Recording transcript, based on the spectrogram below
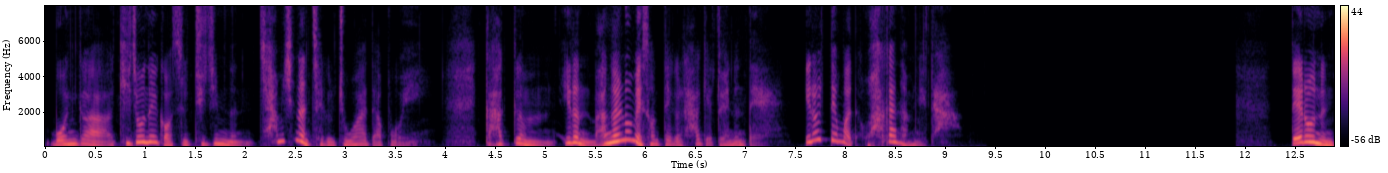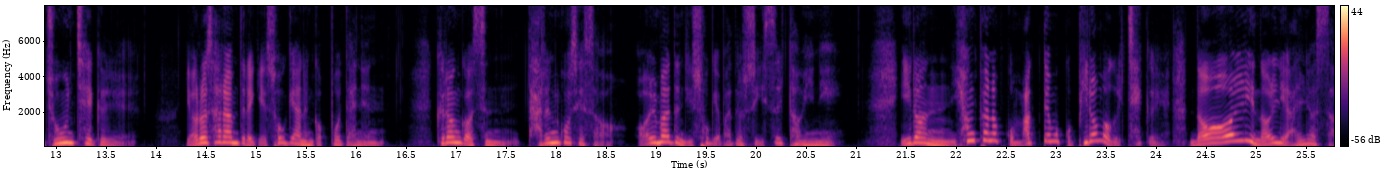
뭔가 기존의 것을 뒤집는 참신한 책을 좋아하다 보이 가끔 이런 망할 놈의 선택을 하게 되는데 이럴 때마다 화가 납니다. 때로는 좋은 책을 여러 사람들에게 소개하는 것보다는 그런 것은 다른 곳에서 얼마든지 소개받을 수 있을 터이니 이런 형편없고 막대먹고 빌어먹을 책을 널리 널리 알려서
